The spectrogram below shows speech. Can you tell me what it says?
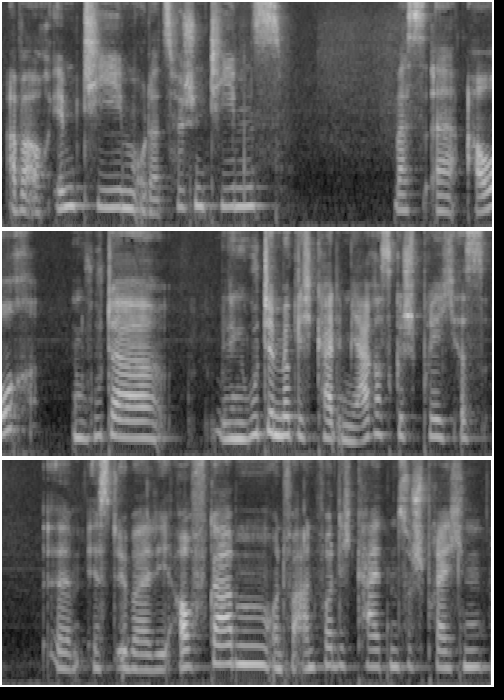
aber auch im Team oder zwischen Teams. Was äh, auch ein guter, eine gute Möglichkeit im Jahresgespräch ist, äh, ist, über die Aufgaben und Verantwortlichkeiten zu sprechen.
